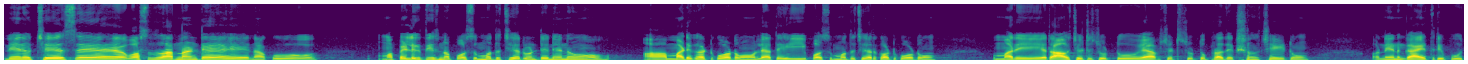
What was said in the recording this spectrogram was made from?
నేను చేసే వసతిదారణ అంటే నాకు మా పెళ్ళికి తీసిన పసుముద్ద చీర ఉంటే నేను ఆ మడి కట్టుకోవడం లేకపోతే ఈ పసుముద్ద చీర కట్టుకోవడం మరి రావి చెట్టు చుట్టూ వేప చెట్టు చుట్టూ ప్రదక్షిణలు చేయటం నేను గాయత్రి పూజ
